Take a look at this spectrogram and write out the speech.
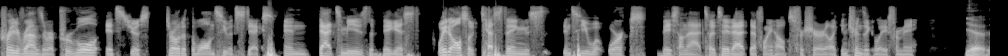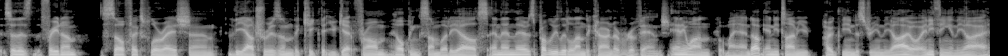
creative rounds of approval. It's just throw it at the wall and see what sticks. And that to me is the biggest way to also test things and see what works based on that. So I'd say that definitely helps for sure, like intrinsically for me. Yeah. So there's the freedom, self exploration, the altruism, the kick that you get from helping somebody else. And then there's probably a little undercurrent of revenge. Anyone put my hand up, anytime you poke the industry in the eye or anything in the eye,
